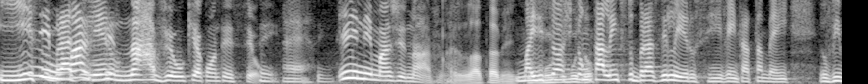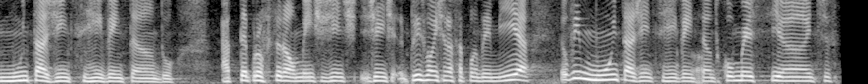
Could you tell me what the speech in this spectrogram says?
E isso, o brasileiro- Inimaginável o que aconteceu. Sim. É. Inimaginável. Exatamente. Mas O isso eu acho que é um mudou. talento do brasileiro se reinventar também. Eu vi muita gente se reinventando, até profissionalmente, gente, gente, principalmente nessa pandemia, eu vi muita gente se reinventando, comerciantes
